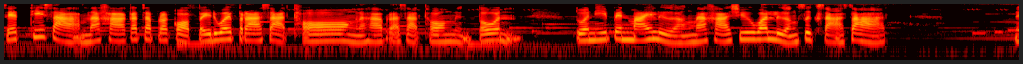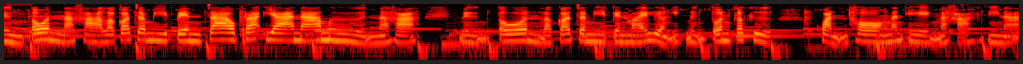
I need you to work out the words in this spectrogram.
เซตที่สามนะคะ ก็จะประกอบไปด้วยปราสาททองนะคะ ปราสาททองหนึ่งต้น ตัวนี้เป็นไม้เหลืองนะคะ ชื่อว่าเหลืองศึกษาศาสตร์ หนึ่งต้นนะคะ แล้วก็จะมีเป็นเจ้าพระยานาหมื่นนะคะหนึ่งต้นแล้วก็จะมีเป็นไม้เหลืองอีกหนึ่งต้นก็คือขวัญทองนั่นเองนะคะ นี่นะ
